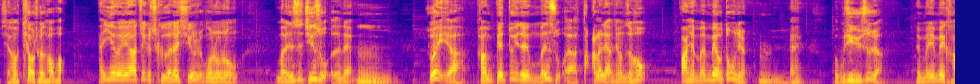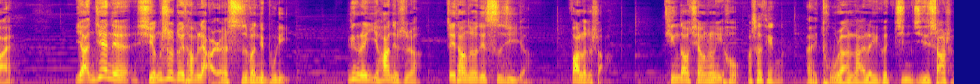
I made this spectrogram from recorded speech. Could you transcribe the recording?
想要跳车逃跑。哎，因为啊，这个车在行驶过程中门是紧锁着的，嗯，嗯所以啊、他们便对这个门锁呀打了两枪之后，发现门没有动静，嗯嗯哎，无济于事啊，这门也没开。眼见呢，形势对他们俩人十分的不利。令人遗憾的是啊，这趟车的司机呀、犯了个傻，听到枪声以后，把车停了，哎，突然来了一个紧急的刹车，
